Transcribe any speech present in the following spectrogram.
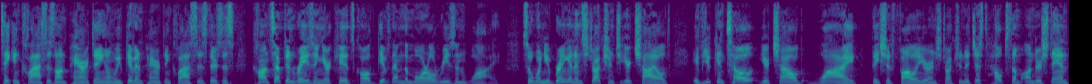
taken classes on parenting and we've given parenting classes, there's this concept in raising your kids called give them the moral reason why. So when you bring an instruction to your child, if you can tell your child why they should follow your instruction, it just helps them understand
